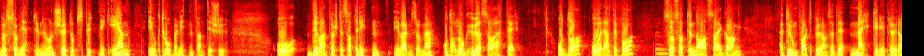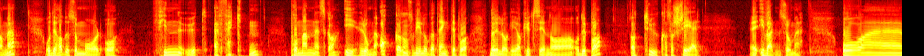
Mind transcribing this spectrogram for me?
når Sovjetunionen skjøt opp Sputnik 1 i oktober 1957. Og Det var den første satellitten i verdensrommet, og da lå USA etter. Og da, året etterpå, så satte NASA i gang et romfartsprogram som heter Mercury-programmet. Og det hadde som mål å finne ut effekten på mennesker i rommet. Akkurat sånn som vi og tenkte på når de lå i jacuzzien og, og duppa. At tro hva som skjer eh, i verdensrommet. Og eh,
